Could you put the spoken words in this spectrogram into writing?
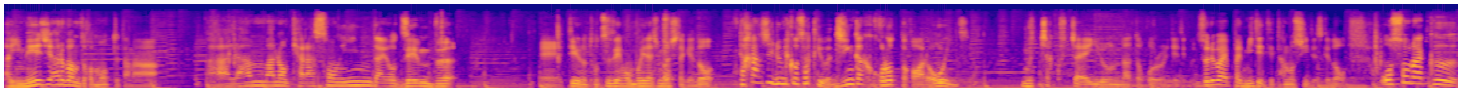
あイメージアルバムとか持ってたな。あランマのキャラソンいいんだよ全部、えーっていうのを突然思い出しましたけど高橋留美子作品は人格コロッと変わる多いんですよ。むちゃくちゃいろんなところに出てくる。それはやっぱり見てて楽しいですけどおそらく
